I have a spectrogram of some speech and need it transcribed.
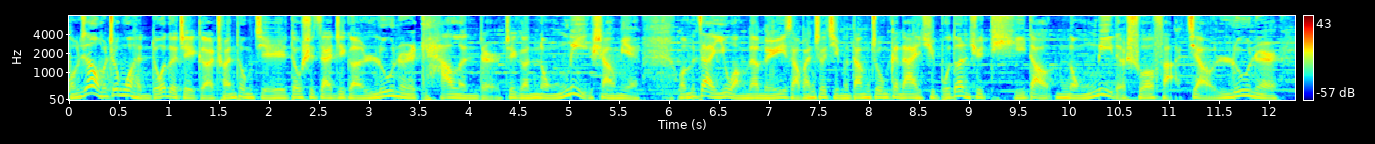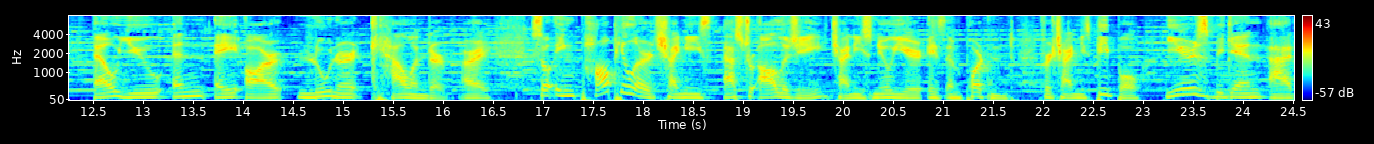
我们知道，我们中国很多的这个传统节日都是在这个 lunar calendar 这个农历上面。我们在以往的每日早班车节目当中，跟大家去不断去提到农历的说法，叫 lunar，l u n a r lunar calendar。Alright。So, in popular Chinese astrology, Chinese New Year is important for Chinese people. Years begin at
